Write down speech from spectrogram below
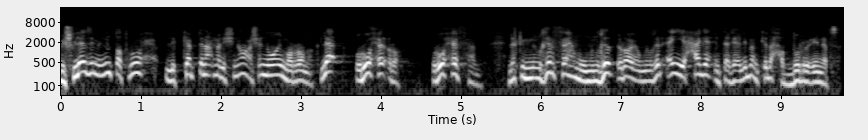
مش لازم إن أنت تروح للكابتن أحمد الشناوي عشان هو يمرنك. لا روح اقرأ روح افهم. لكن من غير فهم ومن غير قراية ومن غير أي حاجة أنت غالبا كده هتضر إيه نفسك؟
